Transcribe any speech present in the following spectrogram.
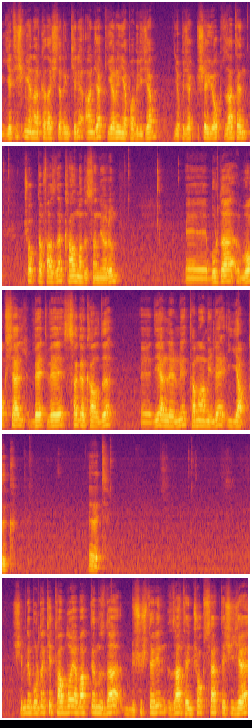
yetişmeyen arkadaşlarınkini ancak yarın yapabileceğim. Yapacak bir şey yok. Zaten çok da fazla kalmadı sanıyorum. E, burada Voxel, Bet ve Saga kaldı. E, diğerlerini tamamıyla yaptık. Evet. Şimdi buradaki tabloya baktığımızda düşüşlerin zaten çok sertleşeceği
